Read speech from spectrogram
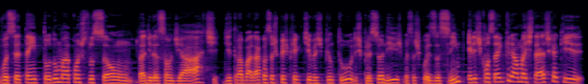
você tem toda uma construção da direção de arte de trabalhar com essas perspectivas de pintura, expressionismo, essas coisas assim. Eles conseguem criar uma estética que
